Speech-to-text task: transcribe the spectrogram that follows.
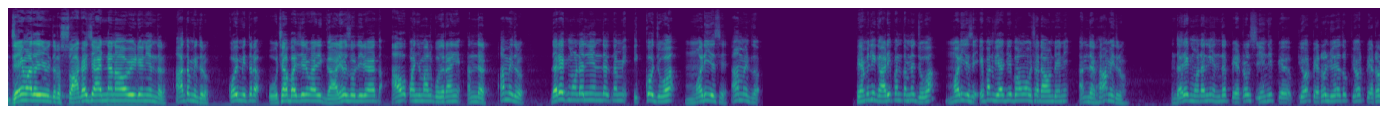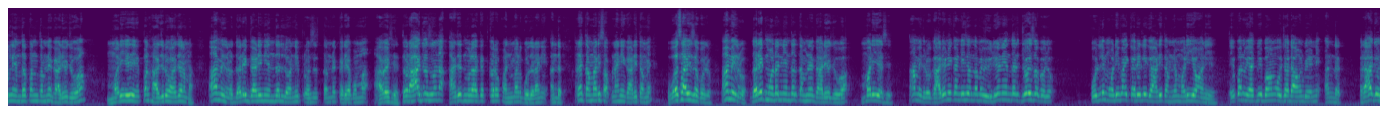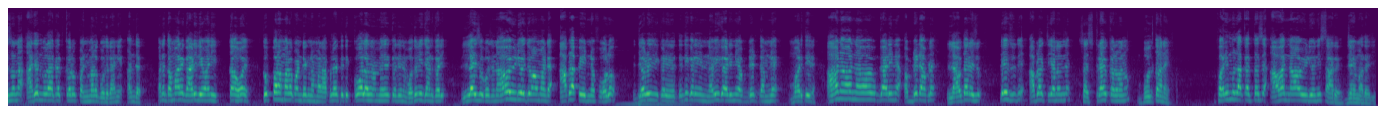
જય માતાજી મિત્રો, સ્વાગત છે આજના નવા વિડીયોની અંદર. આ તો મિત્રો, કોઈ મિત્ર ઓછા બજેટવાળી ગાડીઓ શોધી રહ્યા તો આવો પંચમહાલ ગોધરાની અંદર. આ મિત્રો, દરેક મોડેલની અંદર તમને ઇકો જોવા મળી જશે. આ મિત્રો ફેમિલી ગાડી પણ તમને જોવા મળી જશે. એ પણ વ્યાજબી ભાવમાં ઓછા ડાઉન પેની અંદર. હા મિત્રો, દરેક મોડેલની અંદર પેટ્રોલ સીએનજી પ્યોર પેટ્રોલ જોઈએ તો પ્યોર પેટ્રોલની અંદર પણ તમને ગાડીઓ જોવા મળી જશે પણ હાજરો હાજરમાં. આ મિત્રો, દરેક ગાડીની અંદર લોનની પ્રોસેસ તમને કરી આપવામાં આવે છે. તો રાહ જોશો આજે જ મુલાકાત કરો પંચમહાલ ગોધરાની અંદર અને તમારી સપનાની ગાડી તમે વસાવી શકો છો. આ મિત્રો, દરેક મોડલની અંદર તમને ગાડીઓ જોવા મળી જશે આ મિત્રો, ગાડીઓની કન્ડિશન તમે વિડીયોની અંદર જોઈ શકો છો. ફૂલ્લી મોડિફાઈ કરેલી ગાડી તમને મળી જવાની છે. એ પણ વ્યાજબી ભાવમાં ઓછા ડાઉન પેમેન્ટની અંદર. રાહ જોશોના આજે જ મુલાકાત કરો પંચમહાલ ગોધરાની અંદર. અને તમારે ગાડી લેવાની ઈચ્છા હોય તો ઉપર અમારો કોન્ટેક્ટ નંબર આપેલો તેથી કોલ અથવા મેસેજ કરીને વધુની જાણકારી લઈ શકો છો. અને આવા વીડિયો જોવા માટે આપણા પેજને ફોલો જરૂરથી કરી રહ્યું તેથી કરીને નવી ગાડીની અપડેટ તમને મળતી રહે. આ નવા નવા ગાડીને અપડેટ આપણે લાવતા રહીશું. તે સુધી આપણા ચેનલને સબસ્ક્રાઇબ કરવાનું ભૂલતા નહીં. ફરી મુલાકાત થશે આવા નવા વિડીયોની સાથે. જય માતાજી.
